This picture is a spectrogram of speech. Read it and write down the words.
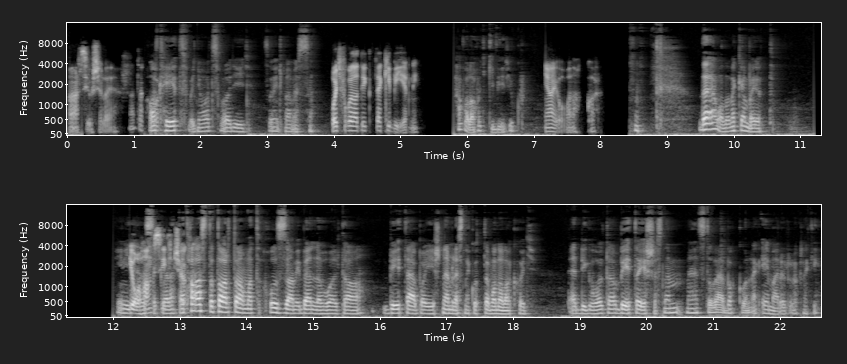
Március eleje. Hát akkor... 6 hét vagy 8 vagy így. Szóval nincs már messze. Hogy fogod addig te kibírni? Hát valahogy kibírjuk. Ja, jó van akkor. De mondom, nekem bejött. Én így jó hangzik, vele. csak... Tehát, ha azt a tartalmat hozza, ami benne volt a bétába, és nem lesznek ott a vonalak, hogy eddig volt a béta, és ezt nem mehetsz tovább, akkor én már örülök neki.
